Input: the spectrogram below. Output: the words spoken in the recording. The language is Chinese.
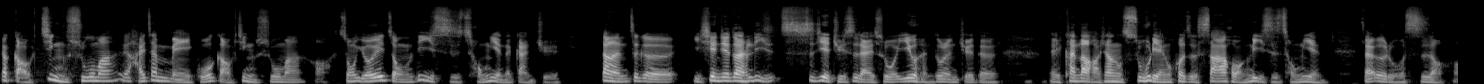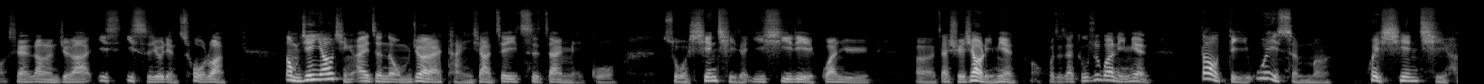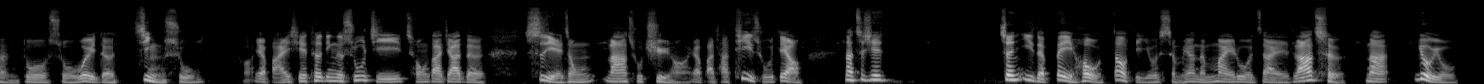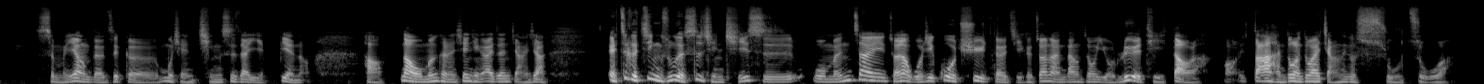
要搞禁书吗？还在美国搞禁书吗？哦，总有一种历史重演的感觉。当然，这个以现阶段历世界局势来说，也有很多人觉得。诶，看到好像苏联或者沙皇历史重演在俄罗斯哦，哦现在让人觉得一一时有点错乱。那我们今天邀请艾蓁呢，我们就要来谈一下这一次在美国所掀起的一系列关于呃，在学校里面或者在图书馆里面，到底为什么会掀起很多所谓的禁书？哦，要把一些特定的书籍从大家的视野中拉出去哦，要把它剔除掉。那这些。争议的背后到底有什么样的脉络在拉扯？那又有什么样的这个目前情势在演变呢？好，那我们可能先请艾珍讲一下。哎，这个禁书的事情，其实我们在转角国际过去的几个专栏当中有略提到了哦。大家很多人都在讲那个鼠族啊。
